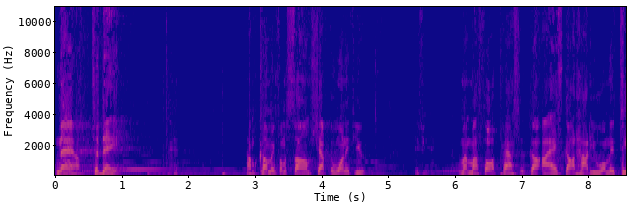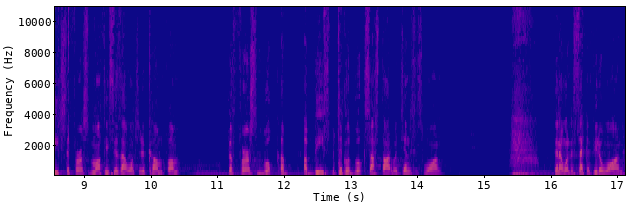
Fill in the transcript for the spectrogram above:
Now, today, I'm coming from Psalms chapter one. If you, if you, my, my thought pastor, God, I asked God, how do you want me to teach the first month? He says, I want you to come from the first book of, of these particular books. I started with Genesis 1. Then I went to 2 Peter 1.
